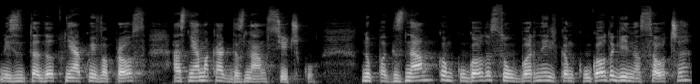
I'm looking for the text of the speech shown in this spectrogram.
ми зададат някой въпрос, аз няма как да знам всичко. Но пък знам към кого да се обърне или към кого да ги насоча,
